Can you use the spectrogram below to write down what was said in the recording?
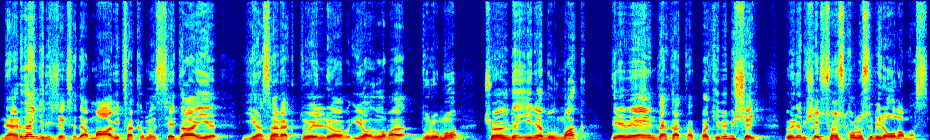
nereden gidecek Seda? Mavi takımın Seda'yı yazarak duello yollama durumu çölde iğne bulmak, deveye endek atlatmak gibi bir şey. Böyle bir şey söz konusu bile olamaz.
